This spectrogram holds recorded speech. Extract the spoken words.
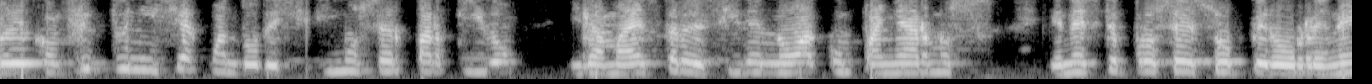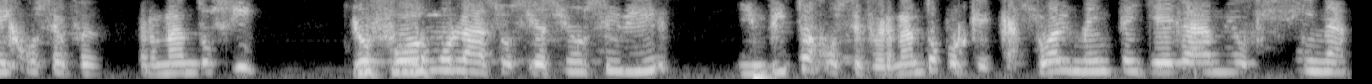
Pero el conflicto inicia cuando decidimos ser partido y la maestra decide no acompañarnos en este proceso, pero René y José Fernando sí. Yo formo la asociación civil, invito a José Fernando porque casualmente llega a mi oficina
